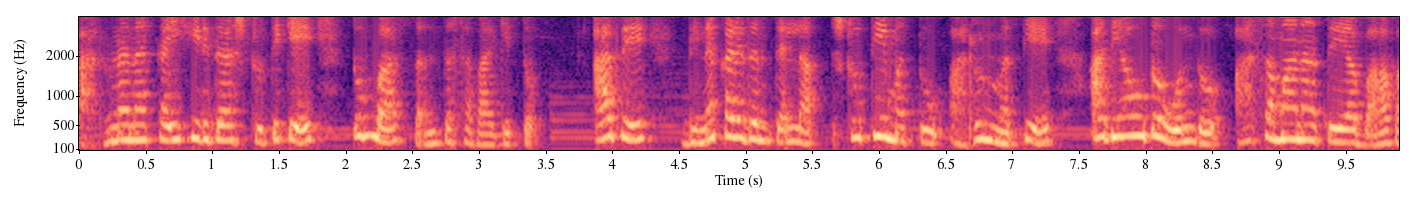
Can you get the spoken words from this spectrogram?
ಅರುಣನ ಕೈ ಹಿಡಿದ ಶ್ರುತಿಗೆ ತುಂಬಾ ಸಂತಸವಾಗಿತ್ತು. ಆದರೆ ದಿನ ಕಳೆದಂತೆಲ್ಲ ಶ್ರುತಿ ಮತ್ತು ಅರುಣ್ ಮಧ್ಯೆ ಅದ್ಯಾವುದೋ ಒಂದು ಅಸಮಾನತೆಯ ಭಾವ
